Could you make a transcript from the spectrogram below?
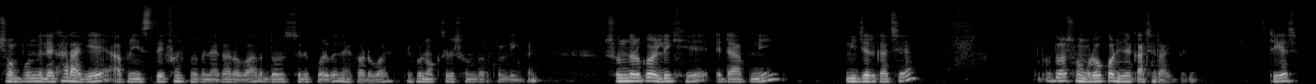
সম্পূর্ণ লেখার আগে আপনি ইস্তেকফার পড়বেন এগারো বার দরুদ পড়বেন এগারো বার এরপর অক্ষরে সুন্দর করে লিখবেন। সুন্দর করে লিখে এটা আপনি নিজের কাছে প্রথমে সংগ্রহ করে নিজের কাছে রাখবেন। ঠিক আছে?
